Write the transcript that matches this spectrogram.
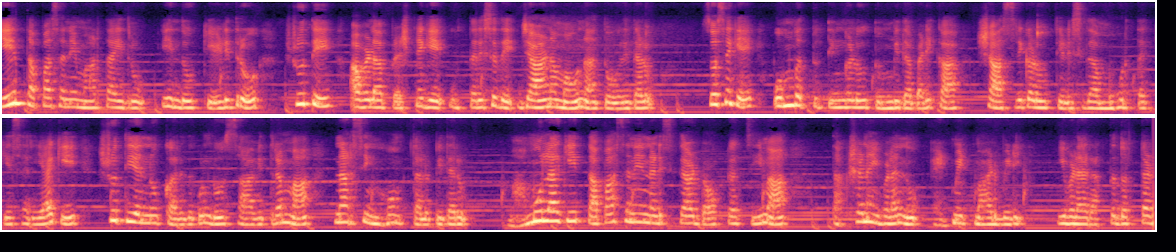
ಏನ್ ತಪಾಸಣೆ ಮಾಡ್ತಾ ಇದ್ರು? ಎಂದು ಕೇಳಿದ್ರು ಶ್ರುತಿ ಅವಳ ಪ್ರಶ್ನೆಗೆ ಉತ್ತರಿಸದೆ ಜಾಣ ಮೌನ ತೋರಿದಳು. ಸೊಸೆಗೆ ಒಂಬತ್ತು ತಿಂಗಳು ತುಂಬಿದ ಬಳಿಕ ಶಾಸ್ತ್ರಿಗಳು ತಿಳಿಸಿದ ಮುಹೂರ್ತಕ್ಕೆ ಸರಿಯಾಗಿ ಶ್ರುತಿಯನ್ನು ಕರೆದುಕೊಂಡು ಸಾವಿತ್ರಮ್ಮ ನರ್ಸಿಂಗ್ ಹೋಮ್ ತಲುಪಿದರು. ಮಾಮೂಲಾಗಿ ತಪಾಸಣೆ ನಡೆಸಿದ ಡಾಕ್ಟರ್ ಸೀಮಾ, ತಕ್ಷಣ ಇವಳನ್ನು ಅಡ್ಮಿಟ್ ಮಾಡಿಬಿಡಿ. ಇವಳ ರಕ್ತದೊತ್ತಡ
